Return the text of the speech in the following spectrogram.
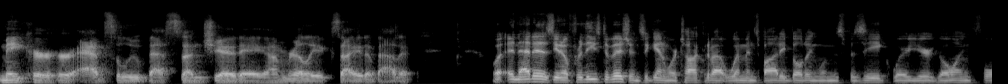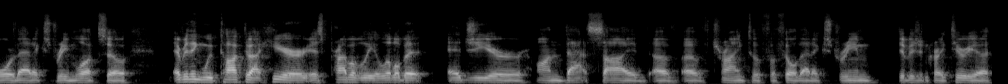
make her her absolute best on show day. I'm really excited about it. Well, and that is, you know, for these divisions, again, we're talking about women's bodybuilding, women's physique, where you're going for that extreme look. So everything we've talked about here is probably a little bit edgier on that side of, of trying to fulfill that extreme division criteria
